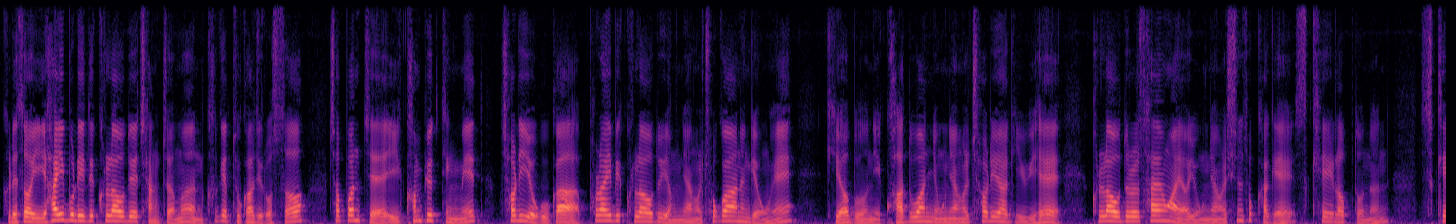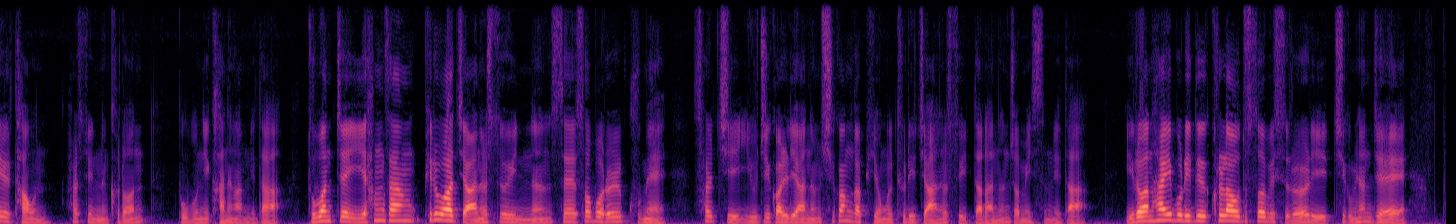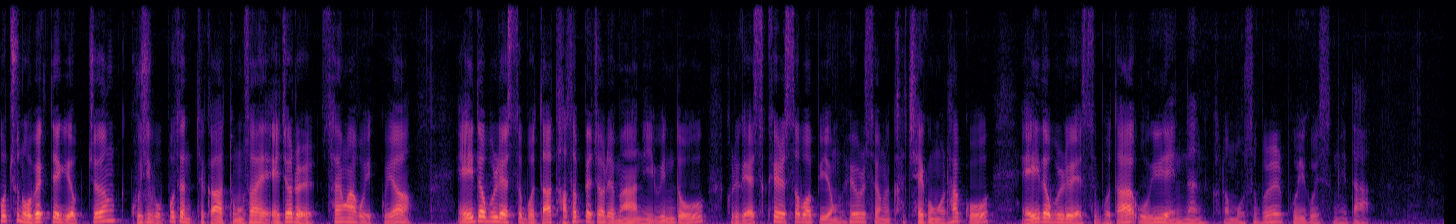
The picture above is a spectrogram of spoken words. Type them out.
그래서 이 하이브리드 클라우드의 장점은 크게 두 가지로서 첫 번째 이 computing 및 처리 요구가 private 클라우드 역량을 초과하는 경우에 기업은 이 과도한 용량을 처리하기 위해 클라우드를 사용하여 용량을 신속하게 scale up 또는 scale down 할 수 있는 그런 부분이 가능합니다. 두 번째, 이 항상 필요하지 않을 수 있는 새 서버를 구매, 설치, 유지 관리하는 시간과 비용을 들이지 않을 수 있다는 점이 있습니다. 이러한 하이브리드 클라우드 서비스를 이 지금 현재 포춘 500대 기업 중 95%가 동사의 애저를 사용하고 있고요. AWS보다 5배 저렴한 이 윈도우 그리고 SQL 서버 비용 효율성을 제공을 하고 AWS보다 우위에 있는 그런 모습을 보이고 있습니다.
